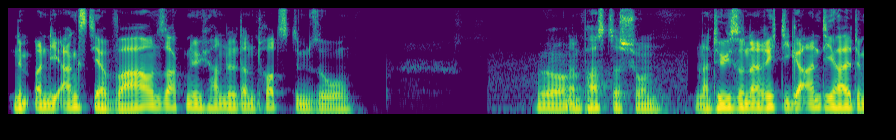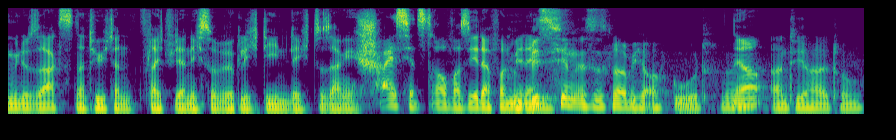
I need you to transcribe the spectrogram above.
nimmt man die Angst ja wahr und sagt, nö, ich handle dann trotzdem so. Ja. Dann passt das schon. Natürlich so eine richtige Anti-Haltung, wie du sagst, ist natürlich dann vielleicht wieder nicht so wirklich dienlich, zu sagen, ich scheiß jetzt drauf, was jeder von mir Ein denkt. bisschen ist es, glaube ich, auch gut. Ne? Ja. Anti-Haltung.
